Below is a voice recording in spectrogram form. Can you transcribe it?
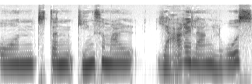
und dann ging es einmal jahrelang los,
